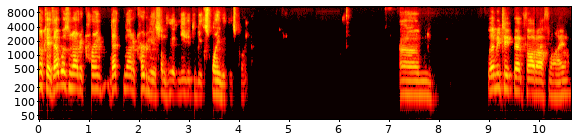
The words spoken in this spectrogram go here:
Okay, that was not occurring, that not occurred to me as something that needed to be explained at this point. Um, let me take that thought offline.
